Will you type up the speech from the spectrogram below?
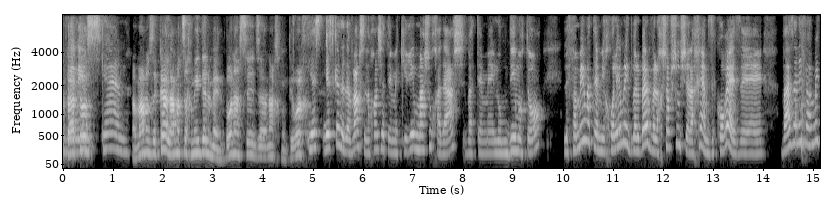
בפאתוס, כן. אמרנו זה קל, למה צריך מידלמן? בואו נעשה את זה אנחנו, תראו איך... יש, יש כזה דבר שנכון שאתם מכירים משהו חדש, ואתם uh, לומדים אותו, לפעמים אתם יכולים להתבלבל ולחשוב שהוא שלכם, זה קורה, זה... ואז אני ועמית,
